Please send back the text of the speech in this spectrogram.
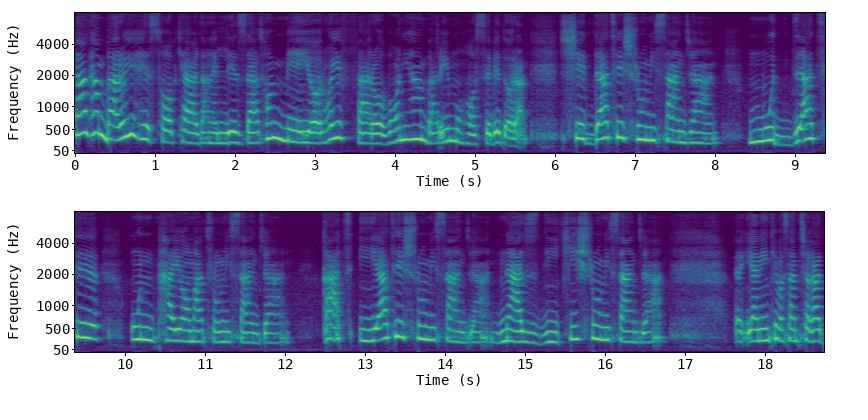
بعد هم برای حساب کردن لذت ها معیارهای فراوانی هم برای محاسبه دارن شدتش رو میسنجن مدت اون پیامت رو میسنجن قطعیتش رو میسنجن نزدیکیش رو میسنجن یعنی اینکه مثلا چقدر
